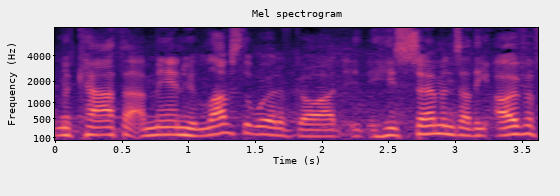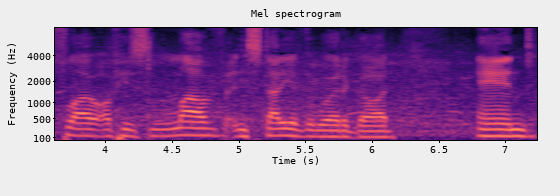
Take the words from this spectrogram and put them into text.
MacArthur, a man who loves the Word of God. His sermons are the overflow of his love and study of the Word of God, and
